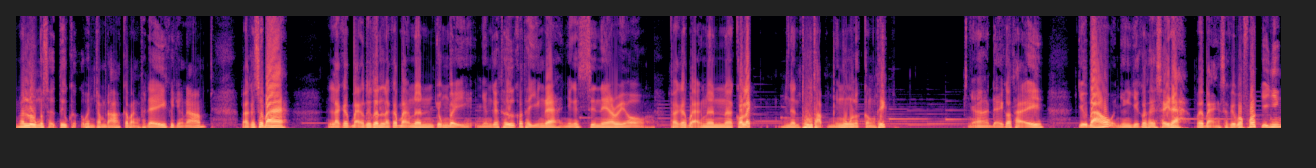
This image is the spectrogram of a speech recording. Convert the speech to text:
nó luôn có sự tiêu cực ở bên trong đó các bạn phải để ý cái chuyện đó. Và cái số 3 là các bạn tôi tin là các bạn nên chuẩn bị những cái thứ có thể diễn ra những cái scenario. Và các bạn nên à, collect nên thu thập những nguồn lực cần thiết à, để có thể dự báo những gì có thể xảy ra với bạn sau khi bóc phốt. Dĩ nhiên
